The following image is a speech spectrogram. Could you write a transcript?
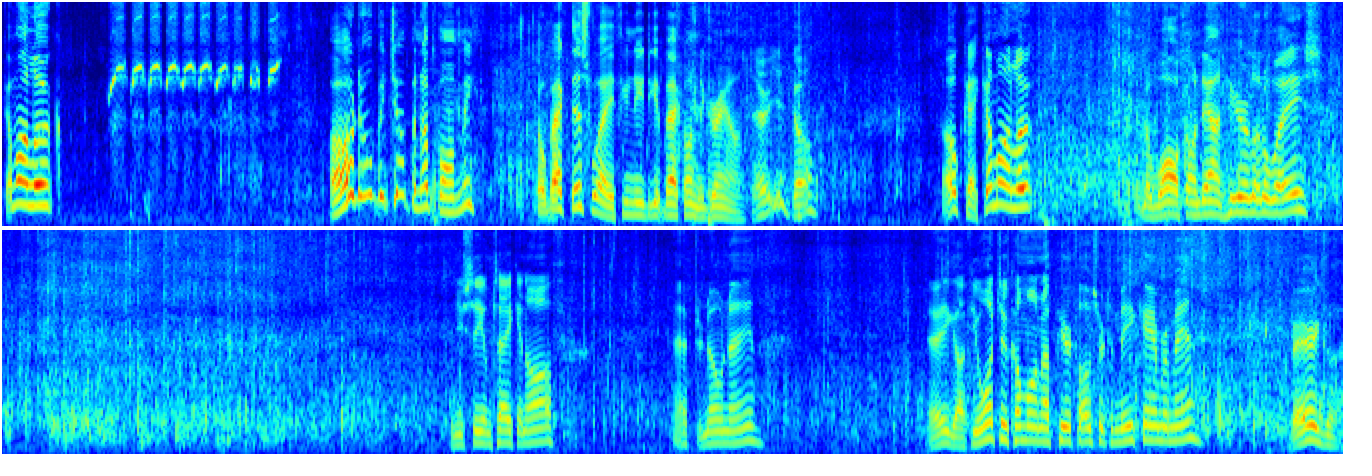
Come on, Luke. Oh, don't be jumping up on me. Go back this way if you need to get back on the ground. There you go. Okay, come on, Luke. I'm gonna walk on down here a little ways. And you see them taking off after no name. There you go. If you want to, come on up here closer to me, cameraman. Very good.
